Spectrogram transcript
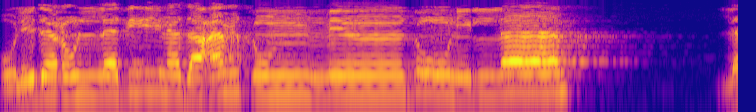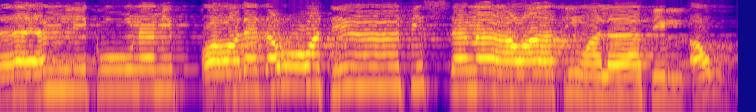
قُلِ ادْعُوا الَّذِينَ زَعَمْتُم مِّن دُونِ اللَّهِ ۖ لَا يَمْلِكُونَ مِثْقَالَ ذَرَّةٍ فِي السَّمَاوَاتِ وَلَا فِي الْأَرْضِ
